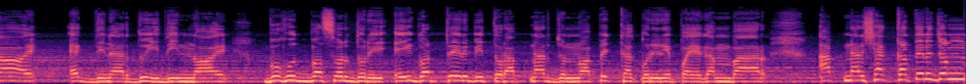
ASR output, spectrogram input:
নয় একদিন আর দুই দিন নয়। বহুত বছর ধরে এই গর্তের ভিতর আপনার জন্য অপেক্ষা করি রে পয়গাম্বার। আপনার সাক্ষাতের জন্য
